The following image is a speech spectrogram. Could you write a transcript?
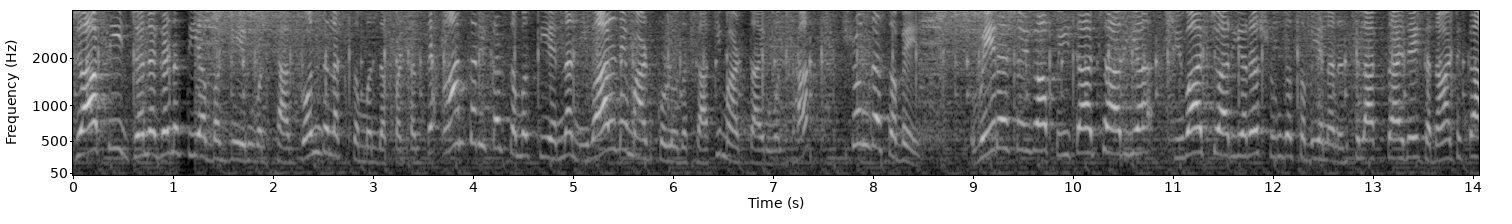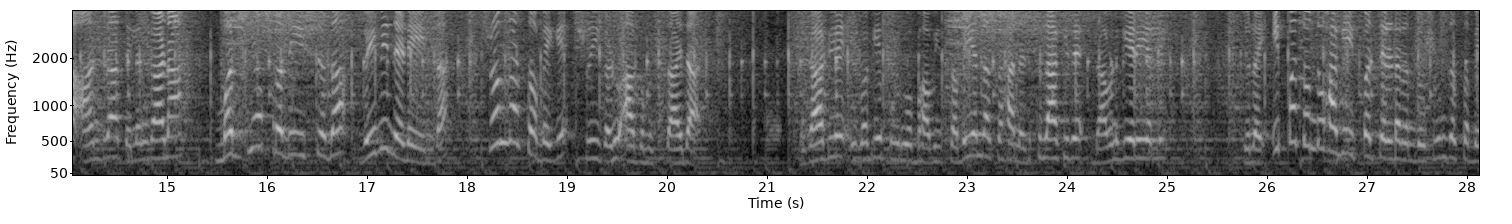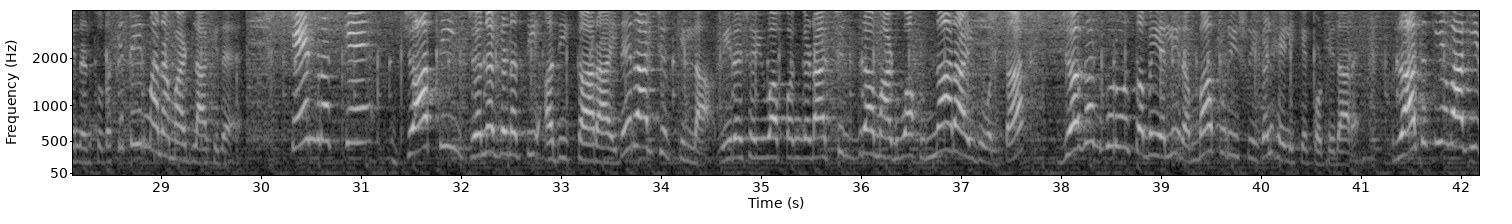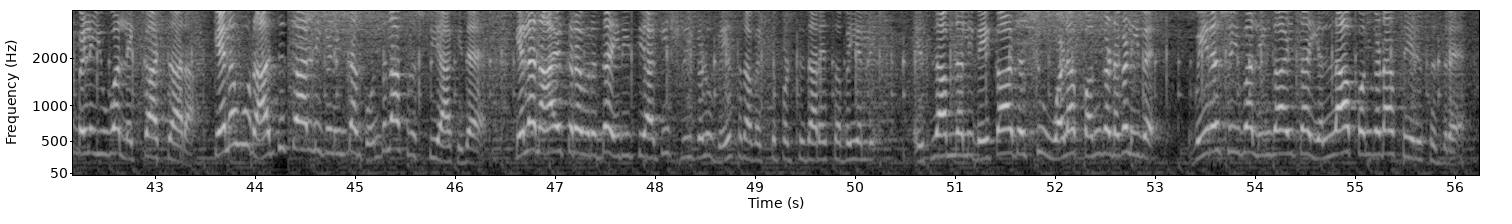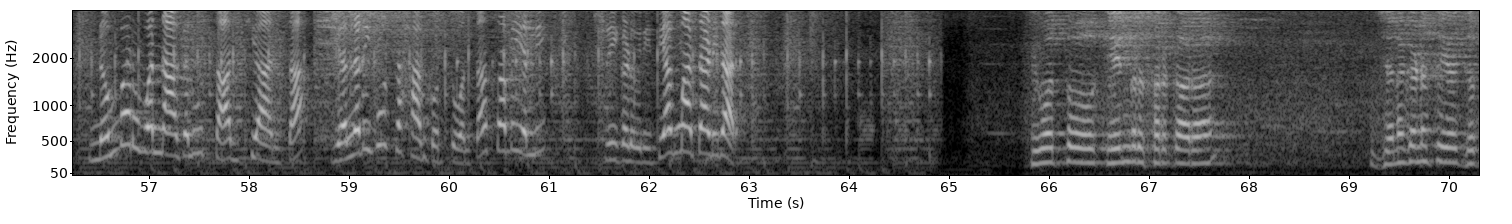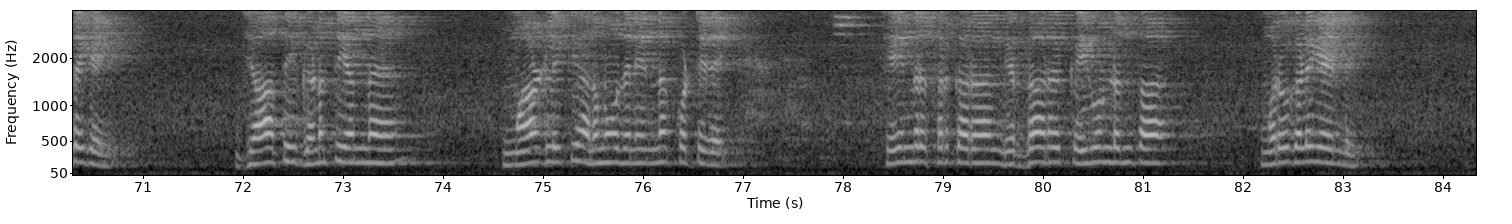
ಜಾತಿ ಜನಗಣತಿಯ ಬಗ್ಗೆ ಇರುವಂತಹ ಗೊಂದಲಕ್ಕೆ ಸಂಬಂಧಪಟ್ಟಂತೆ ಆಂತರಿಕ ಸಮಸ್ಯೆಯನ್ನ ನಿವಾರಣೆ ಮಾಡಿಕೊಳ್ಳೋದಕ್ಕಾಗಿ ಮಾಡ್ತಾ ಇರುವಂತಹ ಶೃಂಗಸಭೆ. ವೀರಶೈವ ಪೀಠಾಚಾರ್ಯ ಶಿವಾಚಾರ್ಯರ ಶೃಂಗಸಭೆಯನ್ನ ನಡೆಸಲಾಗ್ತಾ ಇದೆ. ಕರ್ನಾಟಕ, ಆಂಧ್ರ, ತೆಲಂಗಾಣ, ಮಧ್ಯಪ್ರದೇಶದ ವಿವಿಧೆಡೆಯಿಂದ ಶೃಂಗಸಭೆಗೆ ಶ್ರೀಗಳು ಆಗಮಿಸ್ತಾ ಇದ್ದಾರೆ. ಈಗಾಗಲೇ ಬಗ್ಗೆ ಪೂರ್ವಭಾವಿ ಸಭೆಯನ್ನ ಸಹ ನಡೆಸಲಾಗಿದೆ ದಾವಣಗೆರೆಯಲ್ಲಿ. ಜುಲೈ ಇಪ್ಪತ್ತೊಂದು ಹಾಗೆ ಇಪ್ಪತ್ತೆರಡರಂದು ಶೃಂಗಸಭೆ ನಡೆಸುವುದಕ್ಕೆ ತೀರ್ಮಾನ ಮಾಡಲಾಗಿದೆ. ಕೇಂದ್ರಕ್ಕೆ ಜಾತಿ ಜನಗಣತಿ ಅಧಿಕಾರ ಇದೆ, ರಾಜ್ಯಕ್ಕಿಲ್ಲ. ವೀರಶೈವ ಪಂಗಡ ಛಿದ್ರ ಮಾಡುವ ಹುನ್ನಾರ ಇದು ಅಂತ ಜಗದ್ಗುರು ಸಭೆಯಲ್ಲಿ ರಂಭಾಪುರಿ ಶ್ರೀಗಳು ಹೇಳಿಕೆ ಕೊಟ್ಟಿದ್ದಾರೆ. ರಾಜಕೀಯವಾಗಿ ಬೆಳೆಯುವ ಲೆಕ್ಕಾಚಾರ ಕೆಲವು ರಾಜಕಾರಣಿಗಳಿಂದ ಗೊಂದಲ ಸೃಷ್ಟಿಯಾಗಿದೆ. ಕೆಲ ನಾಯಕರ ವಿರುದ್ಧ ಈ ರೀತಿಯಾಗಿ ಶ್ರೀಗಳು ಬೇಸರ ವ್ಯಕ್ತಪಡಿಸಿದ್ದಾರೆ ಸಭೆಯಲ್ಲಿ. ಇಸ್ಲಾಂನಲ್ಲಿ ಬೇಕಾದಷ್ಟು ಒಳ ಪಂಗಡಗಳಿವೆ. ವೀರಶೈವ ಲಿಂಗಾಯತ ಎಲ್ಲಾ ಪಂಗಡ ಸೇರಿಸಿದ್ರೆ ನಂಬರ್ ಒನ್ ಆಗಲು ಸಾಧ್ಯ ಅಂತ ಎಲ್ಲರಿಗೂ ಸಹ ಗೊತ್ತು ಅಂತ ಸಭೆಯಲ್ಲಿ ಶ್ರೀಗಳು ರೀತಿಯಾಗಿ ಮಾತಾಡಿದ್ದಾರೆ. ಇವತ್ತು ಕೇಂದ್ರ ಸರ್ಕಾರ ಜನಗಣತಿಯ ಜೊತೆಗೆ ಜಾತಿ ಗಣತಿಯನ್ನು ಮಾಡಲಿಕ್ಕೆ ಅನುಮೋದನೆಯನ್ನು ಕೊಟ್ಟಿದೆ. ಕೇಂದ್ರ ಸರ್ಕಾರ ನಿರ್ಧಾರ ಕೈಗೊಂಡಂಥ ಮರುಗಳಿಗೆಯಲ್ಲಿ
